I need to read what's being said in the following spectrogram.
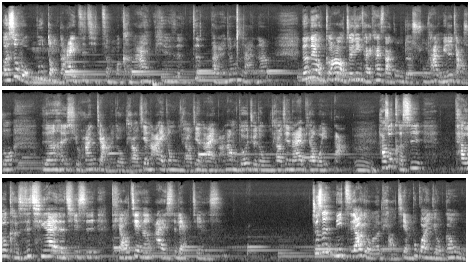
而是我不懂得爱自己，怎么可能爱别人？这本来就难啊。然后那我刚好最近才看萨古鲁的书，它里面就讲说，人很喜欢讲有条件的爱跟无条件的爱嘛，那我们都会觉得无条件的爱比较伟大。嗯，他说可是，他说可是，亲爱的，其实条件跟爱是两件事，就是你只要有了条件，不管有跟无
